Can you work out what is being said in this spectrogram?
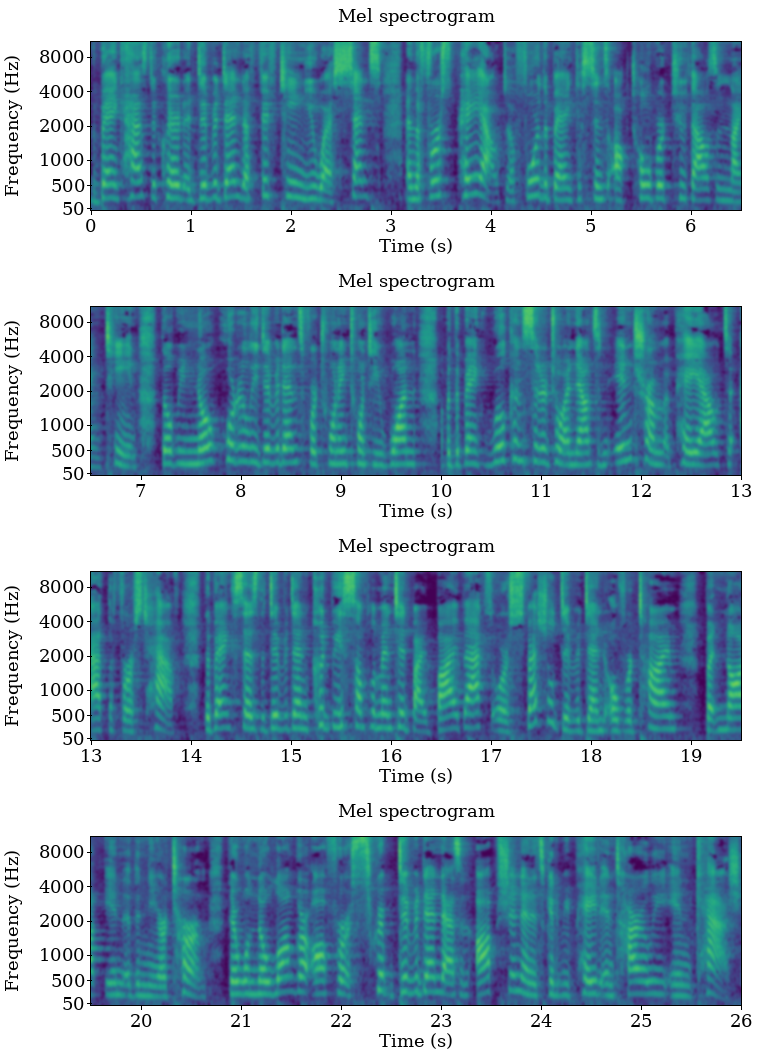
The bank has declared a dividend of 15 U.S. cents and the first payout for the bank since October 2019. There'll be no quarterly dividends for 2021, but the bank will consider to announce an interim payout at the first half. The bank says the dividend could be supplemented by buybacks or a special dividend over time, but not in the near term. There will no longer offer a scrip dividend as an option, and it's going to be paid entirely in cash.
